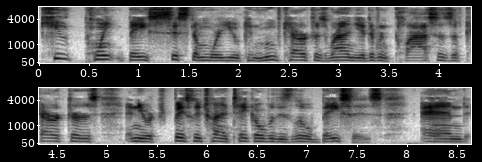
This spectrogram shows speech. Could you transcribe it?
cute point-based system where you can move characters around. You had different classes of characters, and you were basically trying to take over these little bases. And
